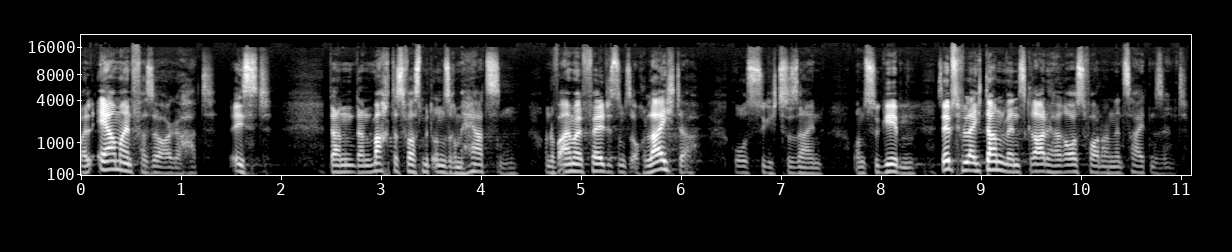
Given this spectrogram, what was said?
weil er mein Versorger hat, ist, dann, dann macht das was mit unserem Herzen. Und auf einmal fällt es uns auch leichter, großzügig zu sein und zu geben. Selbst vielleicht dann, wenn es gerade herausfordernde Zeiten sind.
